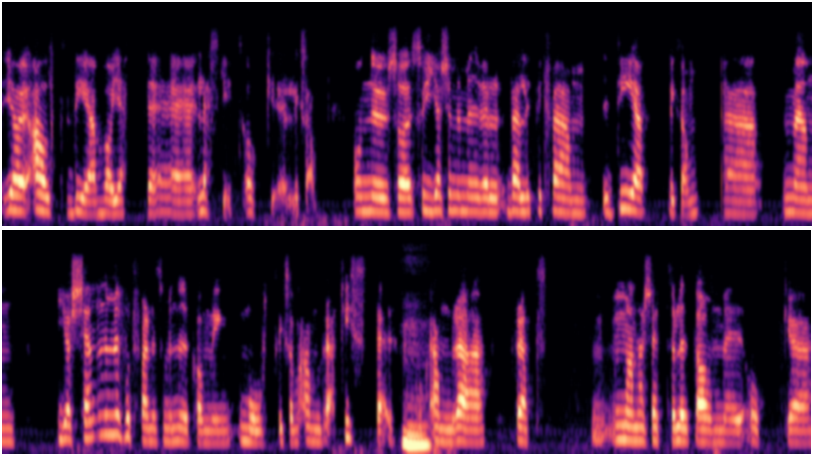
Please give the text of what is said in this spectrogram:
Jag, allt det var jätteläskigt och eh, liksom. Och nu så, så jag känner mig väl väldigt bekväm i det liksom. Eh, men jag känner mig fortfarande som en nykomling mot liksom, andra artister Mm. och andra för att man har sett så lite av mig och eh,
